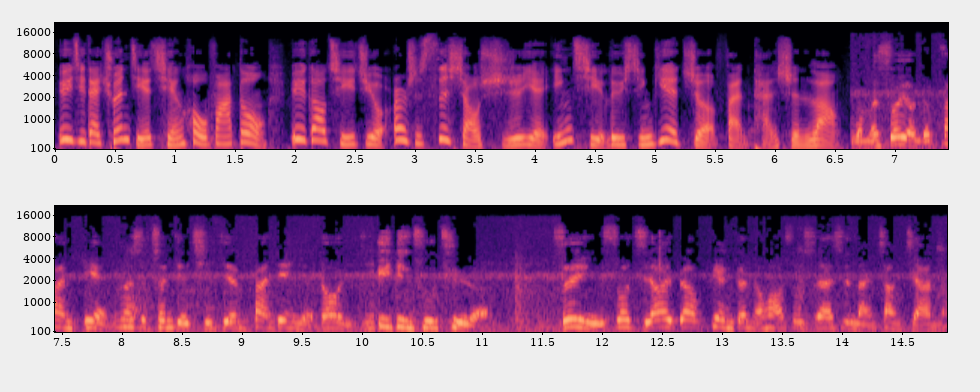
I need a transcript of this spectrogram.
预计在春节前后发。动预告期只有二十四小时，也引起旅行业者反弹声浪。我们所有的饭店，因为是春节期间，饭店也都已经预定出去 that. 所以说，只要不要变更的话，说实在是难上加难。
